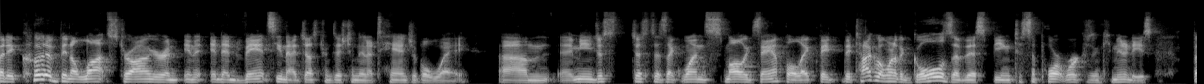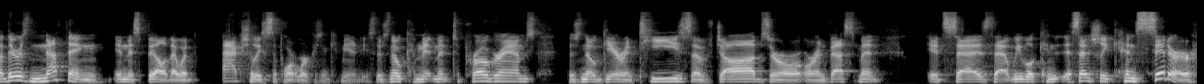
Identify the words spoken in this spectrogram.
but it could have been a lot stronger in, in, in advancing that just transition in a tangible way. Um, I mean, just just as like one small example, like they they talk about one of the goals of this being to support workers and communities, but there is nothing in this bill that would actually support workers and communities. There's no commitment to programs. There's no guarantees of jobs or, or investment. It says that we will con- essentially consider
